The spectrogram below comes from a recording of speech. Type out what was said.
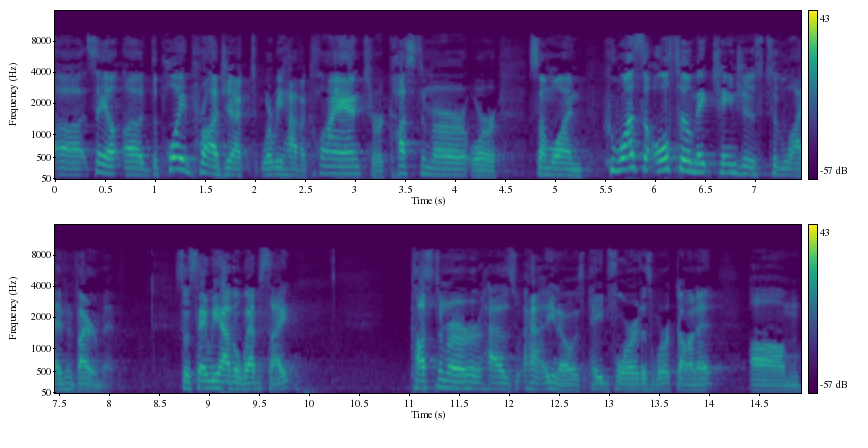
uh, say, a, a, deployed project where we have a client or a customer or someone who wants to also make changes to the live environment. So say we have a website, customer has, you know, has paid for it, has worked on it. Um,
